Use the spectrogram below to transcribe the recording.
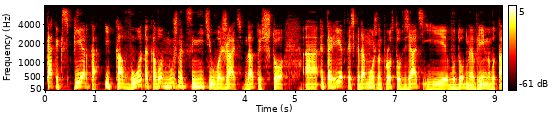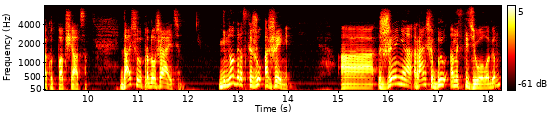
как эксперта и кого-то, кого нужно ценить и уважать, да, то есть что э, это редкость, когда можно просто вот взять и в удобное время вот так вот пообщаться. Дальше вы продолжаете. Немного расскажу о Жене. А, Женя раньше был анестезиологом,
